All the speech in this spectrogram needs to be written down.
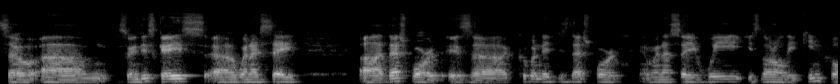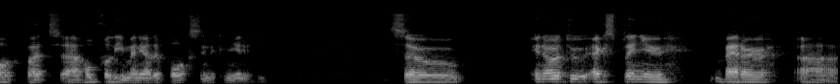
So, um, so in this case, uh, when I say uh, dashboard is a Kubernetes dashboard. And when I say we, it's not only Kinvolk, but uh, hopefully many other folks in the community. So in order to explain you better uh,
